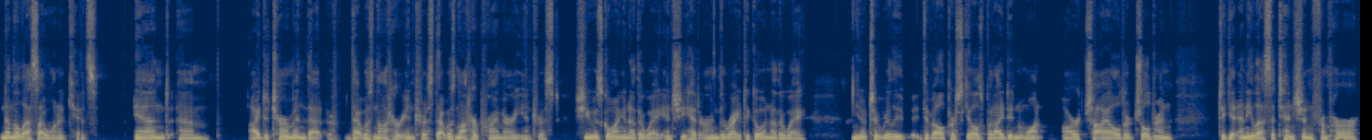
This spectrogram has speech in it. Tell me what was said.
Nonetheless, I wanted kids. And um, I determined that that was not her interest. That was not her primary interest. She was going another way and she had earned the right to go another way you know, to really develop her skills. But I didn't want our child or children to get any less attention from her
